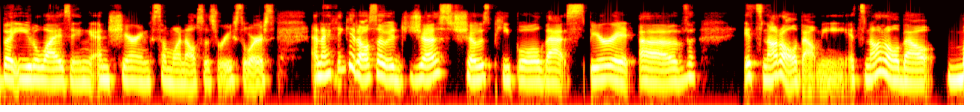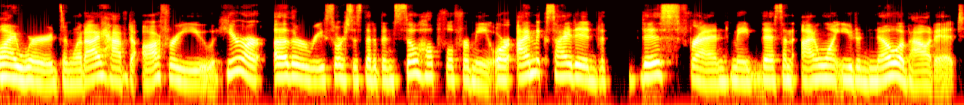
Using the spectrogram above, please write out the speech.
but utilizing and sharing someone else's resource and i think it also it just shows people that spirit of it's not all about me. It's not all about my words and what I have to offer you. Here are other resources that have been so helpful for me, or I'm excited that this friend made this and I want you to know about it.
